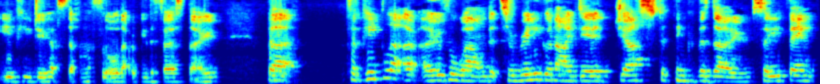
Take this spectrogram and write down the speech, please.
if you do have stuff on the floor, that would be the first zone. But for people that are overwhelmed, it's a really good idea just to think of a zone. So you think,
